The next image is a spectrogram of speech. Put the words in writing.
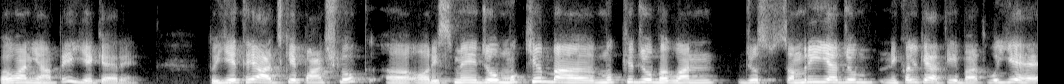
भगवान यहाँ पे ये कह रहे हैं। तो ये थे आज के पाँच श्लोक और इसमें जो मुख्य मुख्य जो भगवान जो समरी या जो निकल के आती है बात, वो ये है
